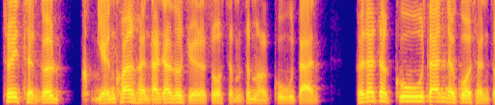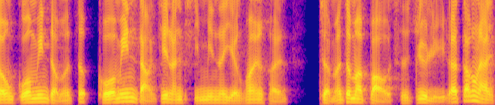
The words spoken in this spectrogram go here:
所以整个严宽恒大家都觉得说怎么这么孤单？可在这孤单的过程中，国民怎么这国民党竟然提名了严宽恒，怎么这么保持距离？那当然。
